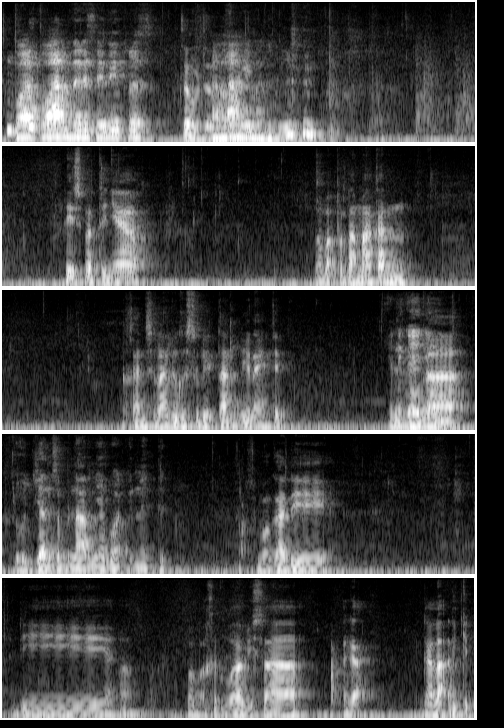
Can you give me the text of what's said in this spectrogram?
keluar-keluar dari sini terus Betul betul. kalah gimana Ini sepertinya babak pertama kan akan selalu kesulitan United. Ini kayaknya hujan sebenarnya buat United. Semoga di di apa babak kedua bisa agak galak dikit.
